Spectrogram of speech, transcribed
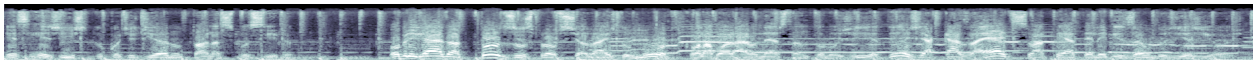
esse registro do cotidiano torna-se possível. Obrigado a todos os profissionais do humor que colaboraram nesta antologia, desde a Casa Edson até a televisão dos dias de hoje.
